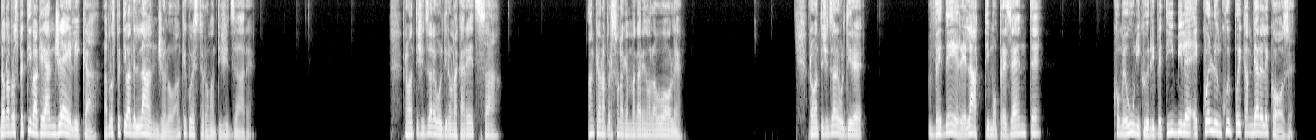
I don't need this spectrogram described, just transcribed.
da una prospettiva che è angelica, la prospettiva dell'angelo, anche questo è romanticizzare. Romanticizzare vuol dire una carezza anche a una persona che magari non la vuole. Romanticizzare vuol dire vedere l'attimo presente come unico, irripetibile e quello in cui puoi cambiare le cose.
